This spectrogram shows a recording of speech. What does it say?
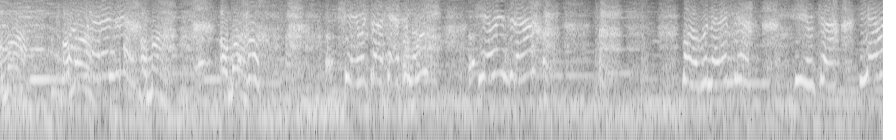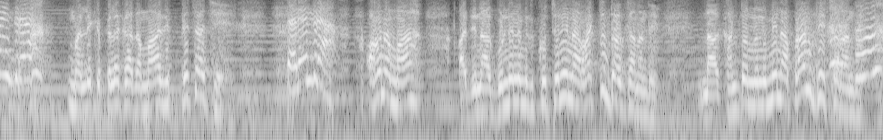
అమ్మా అమ్మా అమ్మా అమ్మా! ఏమిటా కేకలు? ఏమైందిరా? బాబు నరేంద్ర ఏమిటా ఏమైందిరా? మల్లిక పిల్ల కాదమ్మా అది పిచాచి నరేంద్ర! అవునమ్మా అది నా గుండెల మీద కూర్చొని నా రక్తం తాగుతానంది. నా కంఠం నులిమి నా ప్రాణం తీస్తానంది. ఒరేయ్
